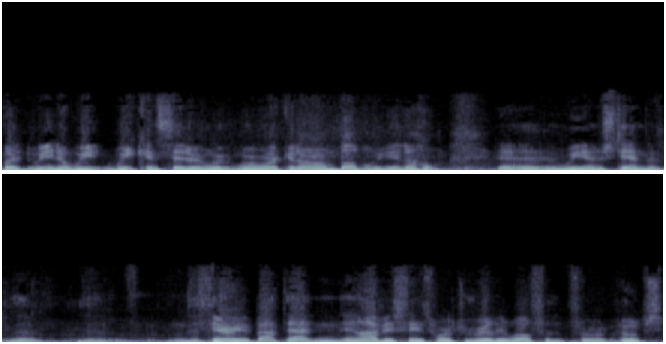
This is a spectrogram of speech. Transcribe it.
but you know we we consider we're, we're working our own bubble you know uh, we understand the, the, the the theory about that and, and obviously it's worked really well for for hoops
